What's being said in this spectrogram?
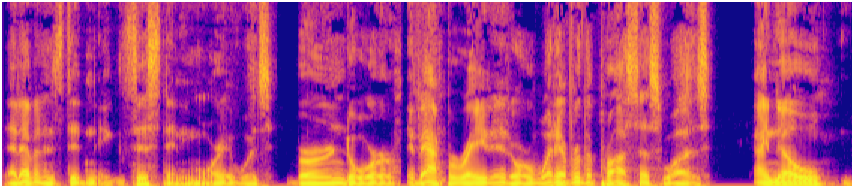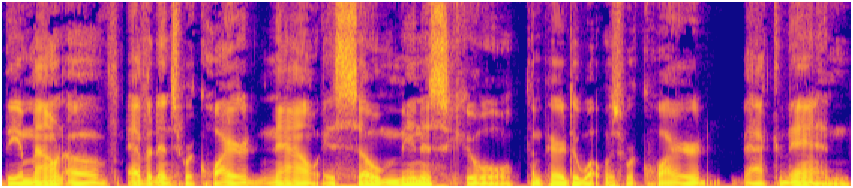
that evidence didn't exist anymore. It was burned or evaporated or whatever the process was. I know the amount of evidence required now is so minuscule compared to what was required back then,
